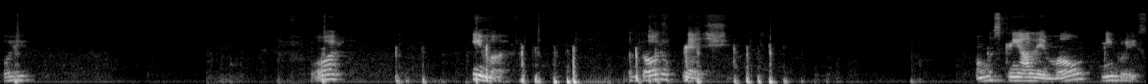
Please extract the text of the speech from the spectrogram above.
Foi. For Emma. Adoro peixe música em alemão e inglês.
